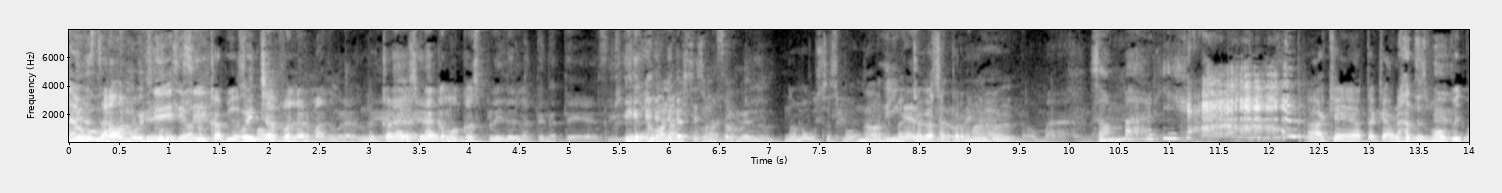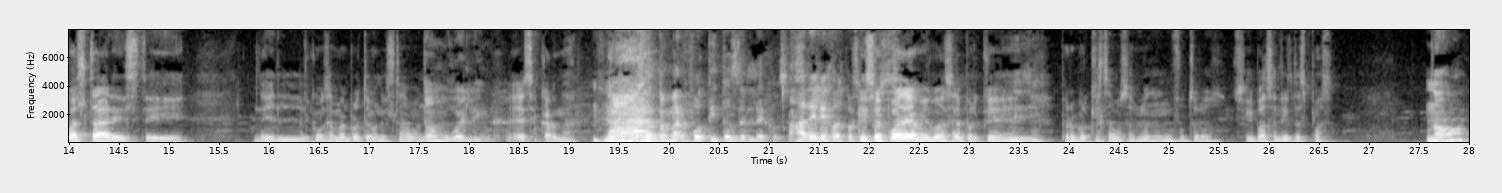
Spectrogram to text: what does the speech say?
Ah, uh, estaba muy, sí, sí, yo sí. nunca vi muy chafa la armadura. Nunca era, vi era como cosplay de la TNT. Así. ¿Qué? ¿Cómo no viste Más o Smallville? menos. No me gusta Smallville. No me digas, caga Superman, no. No mames. Somebody Ah, que ahorita que hablan de Smallville va a estar este... El, ¿Cómo se llama el protagonista? Bueno, Tom Welling. Ese carnal. Le vamos a tomar fotitos de lejos. Ajá, de lejos, porque. Sí se pues, puede, amigos, ¿eh? Porque... Sí, sí. Pero ¿por qué estamos hablando en un futuro? Si va a salir después. No,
